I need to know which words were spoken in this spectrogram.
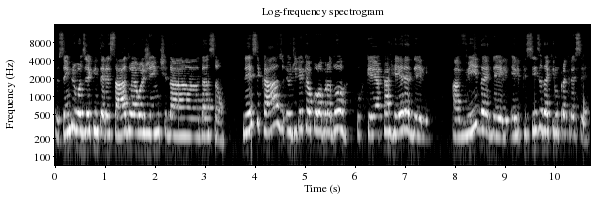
eu sempre vou dizer que o interessado é o agente da, da ação. Nesse caso, eu diria que é o colaborador, porque a carreira é dele, a vida é dele, ele precisa daquilo para crescer.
